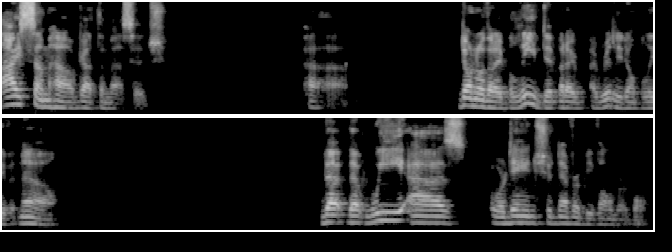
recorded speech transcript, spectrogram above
I somehow got the message. Uh, don't know that I believed it, but I, I really don't believe it now. That that we as ordained should never be vulnerable.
